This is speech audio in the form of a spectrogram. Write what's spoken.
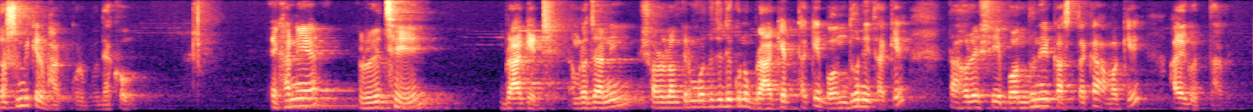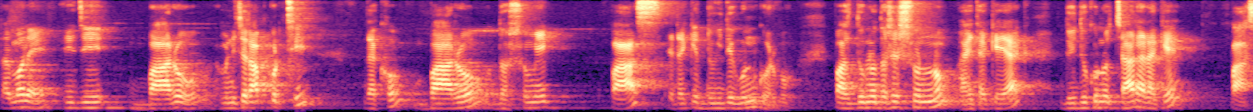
দশমিকের ভাগ করব। দেখো, এখানে রয়েছে ব্রাকেট আমরা জানি সরল অঙ্কের মধ্যে যদি কোনো ব্রাকেট থাকে, বন্ধনী থাকে, তাহলে সেই বন্ধনীর কাজটাকে আমাকে আয় করতে হবে। তার মানে এই যে বারো, আমি নিচে রাপ করছি। দেখো, বারো দশমিক পাঁচ, এটাকে দুই দিয়ে গুণ করব। পাঁচ দুগুণ দশের শূন্য আই থাকে এক, দুই দুগুণ চার, আর একে পাঁচ।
